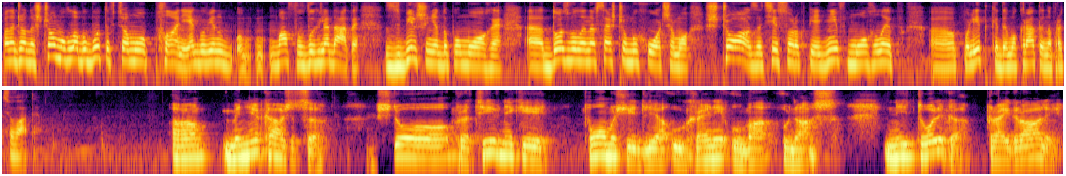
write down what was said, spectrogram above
пане Джоне, що могло би бути в цьому плані? Як би він мав виглядати? Збільшення допомоги, е, дозволи на все, що ми хочемо. Що за ці 45 днів могли б е, політики, демократи напрацювати? А, Мне кажется, что противники помощи для Украины у нас не только проиграли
